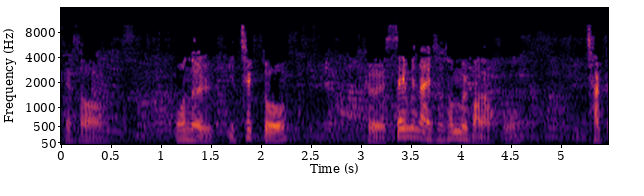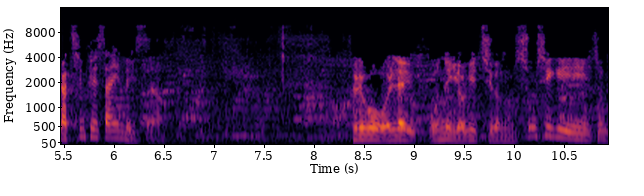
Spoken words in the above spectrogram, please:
그래서 오늘 이 책도 그 세미나에서 선물 받았고 작가 친필 사인도 있어요. 그리고 원래 오늘 여기 지금 숨쉬기 좀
